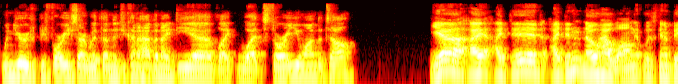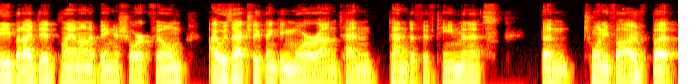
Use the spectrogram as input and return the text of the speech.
when you're before you started with them, did you kind of have an idea of like what story you wanted to tell? yeah i i did i didn't know how long it was going to be but i did plan on it being a short film i was actually thinking more around 10 10 to 15 minutes than 25 but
